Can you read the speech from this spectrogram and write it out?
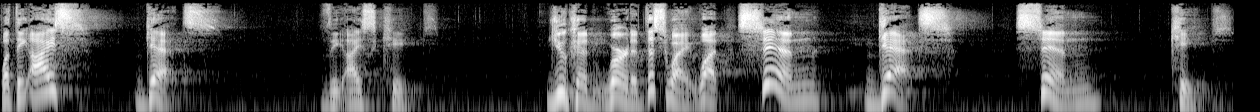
What the ice gets, the ice keeps. You could word it this way what sin gets, sin keeps.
